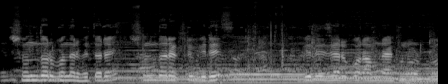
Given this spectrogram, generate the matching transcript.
সুন্দরবনের ভিতরে সুন্দর একটি ব্রিজ। ব্রিজের উপর আমরা এখন উঠবো।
